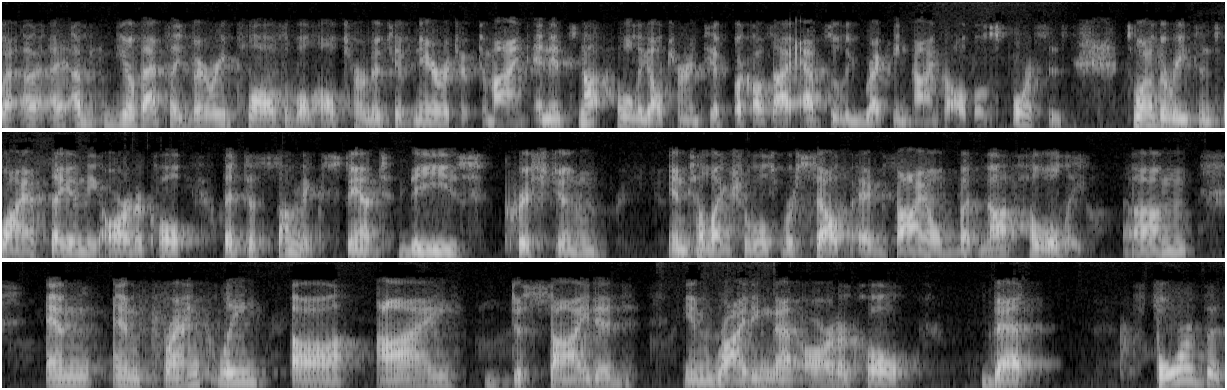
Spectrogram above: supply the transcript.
I, I, you know, that's a very plausible alternative narrative to mine, and it's not wholly alternative because I absolutely recognize all those forces. It's one of the reasons why I say in the article that to some extent these Christian intellectuals were self-exiled, but not wholly. Um, and and frankly, uh, I decided in writing that article that for the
